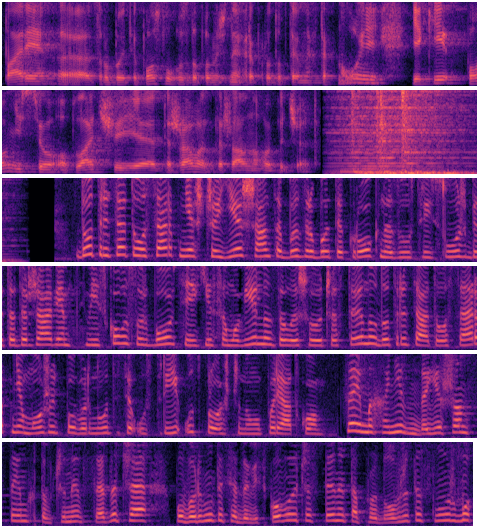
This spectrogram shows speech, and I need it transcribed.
парі е, зробити послугу з допоміжних репродуктивних технологій, які повністю оплачує держава з державного бюджету. До 30 серпня ще є шанс, аби зробити крок на зустріч службі та державі. Військовослужбовці, які самовільно залишили частину, до 30 серпня можуть повернутися у стрій у спрощеному порядку. Цей механізм дає шанс тим, хто вчинив СЗЧ, повернутися до військової частини та продовжити службу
